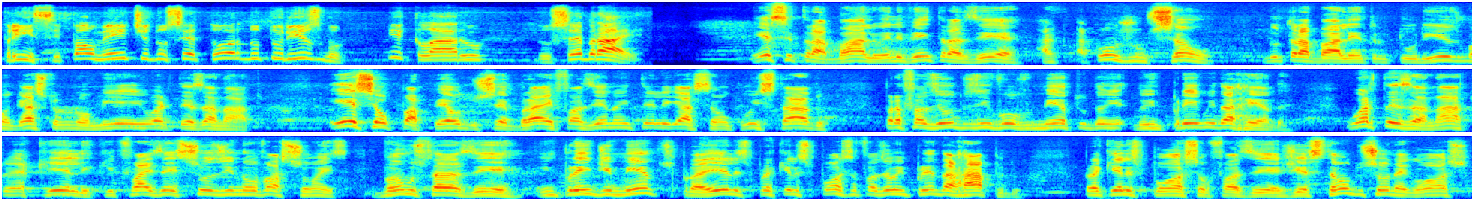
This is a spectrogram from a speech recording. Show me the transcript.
principalmente do setor do turismo e, claro, do SEBRAE. Esse trabalho ele vem trazer a, a conjunção do trabalho entre o turismo, a gastronomia e o artesanato. Esse é o papel do SEBRAE, fazendo a interligação com o Estado para fazer o desenvolvimento do, do, emprego e da renda. O artesanato é aquele que faz as suas inovações. Vamos trazer empreendimentos para eles, para que eles possam fazer o empreenda rápido, para que eles possam fazer gestão do seu negócio,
